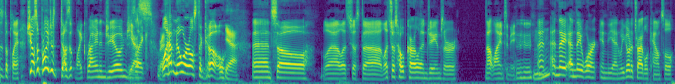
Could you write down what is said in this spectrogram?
is the plan." She also probably just doesn't like Ryan and Geo, and she's Yes, like, "Well, I have nowhere else to go." Yeah. And so, well, let's just uh, let's just hope Karla and James are not lying to me. And, and they and they weren't in the end. We go to tribal council,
